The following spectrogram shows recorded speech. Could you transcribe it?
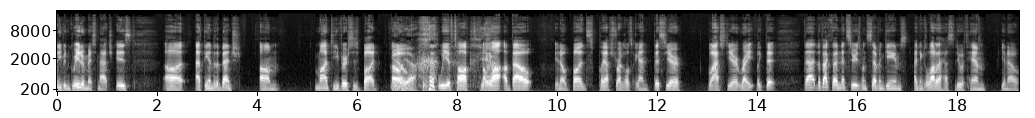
even greater mismatch is uh, at the end of the bench. Um, Monty versus Bud. You oh know, yeah. we have talked Yeah. a lot about you know Bud's playoff struggles again this year, last year, right? Like that, that the fact that Net Series won seven games, I think a lot of that has to do with him. You know,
